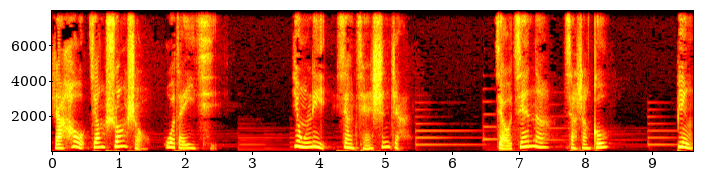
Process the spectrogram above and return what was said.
然后将双手握在一起，用力向前伸展，脚尖呢向上勾。并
